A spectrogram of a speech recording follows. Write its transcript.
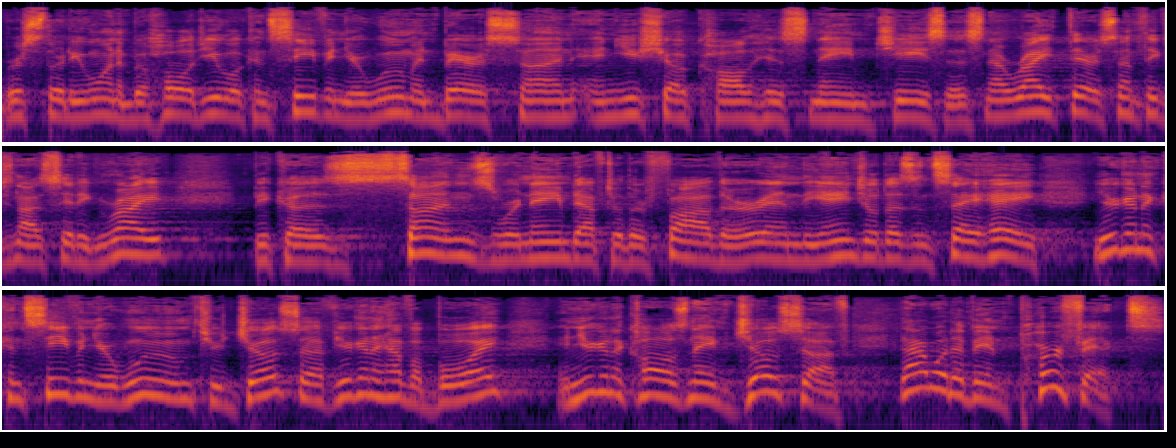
Verse 31 And behold, you will conceive in your womb and bear a son, and you shall call his name Jesus. Now, right there, something's not sitting right because sons were named after their father, and the angel doesn't say, Hey, you're going to conceive in your womb through Joseph, you're going to have a boy, and you're going to call his name Joseph. That would have been perfect.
